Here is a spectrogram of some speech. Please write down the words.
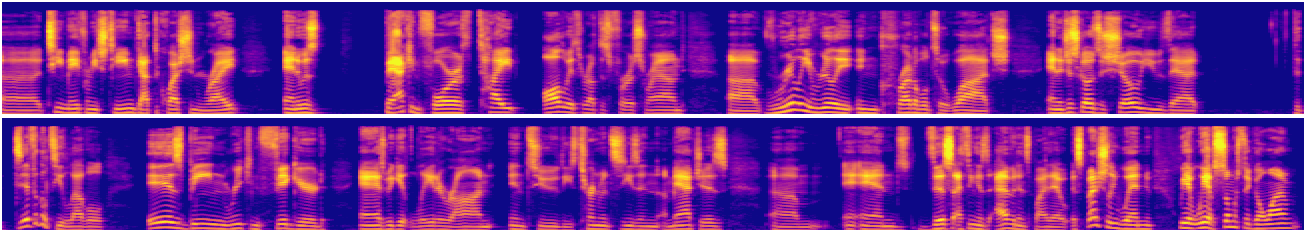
uh, teammate from each team got the question right, and it was back and forth, tight all the way throughout this first round. Uh, really, really incredible to watch, and it just goes to show you that the difficulty level is being reconfigured as we get later on into these tournament season uh, matches. Um, and this, I think, is evidenced by that, especially when we have we have so much to go on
